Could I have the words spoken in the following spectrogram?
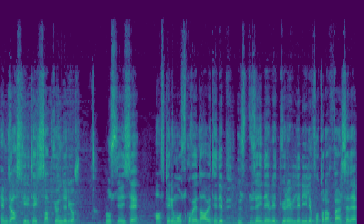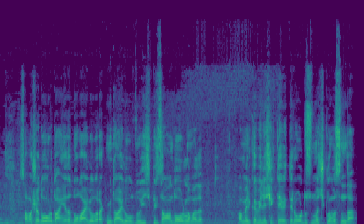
hem de askeri teçhizat gönderiyor. Rusya ise Hafter'i Moskova'ya davet edip üst düzey devlet görevlileriyle fotoğraf verse de savaşa doğrudan ya da dolaylı olarak müdahil olduğu hiçbir zaman doğrulamadı. Amerika Birleşik Devletleri ordusunun açıklamasında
